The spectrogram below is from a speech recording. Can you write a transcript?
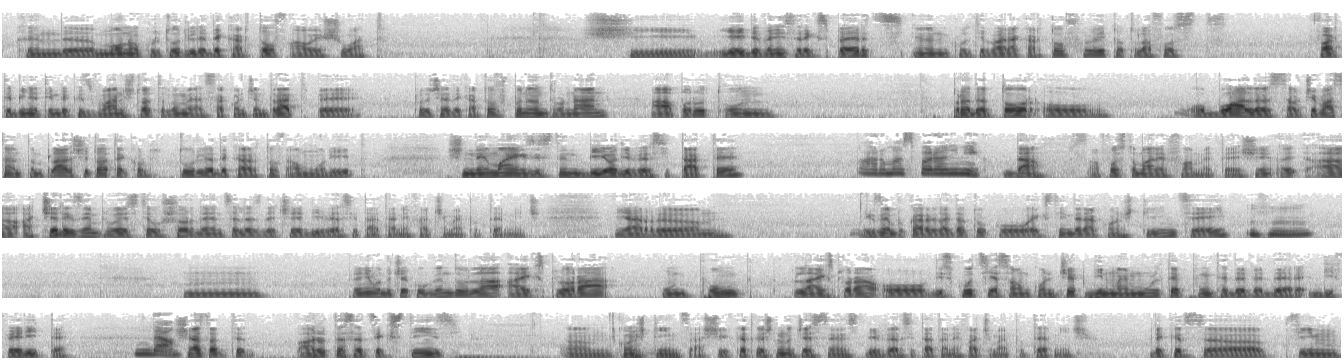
când uh, monoculturile de cartofi au eșuat. Și ei deveniseră experți în cultivarea cartofului, totul a fost foarte bine timp de câțiva ani și toată lumea s-a concentrat pe producerea de cartofi. Până într-un an a apărut un prădător, o, o boală sau ceva s-a întâmplat și toate culturile de cartofi au murit. Și nemai existând biodiversitate, a rămas fără nimic. da, a fost o mare foamete și a, acel exemplu este ușor de înțeles de ce diversitatea ne face mai puternici. Iar uh, exemplu care l-ai dat tu cu extinderea conștiinței, Mhm, m- pe mine mă duce cu gândul la a explora un punct, la a explora o discuție sau un concept din mai multe puncte de vedere diferite. Da. Și asta te ajută să-ți extinzi um, conștiința și cred că și în acest sens diversitatea ne face mai puternici decât să fim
